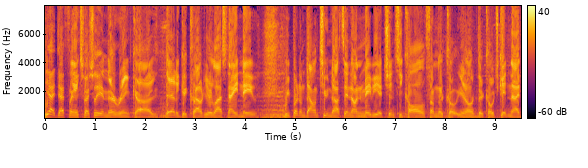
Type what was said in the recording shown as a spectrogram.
Yeah, definitely, especially in their rink. Uh, they had a good crowd here last night, and they we put them down two nothing on maybe a chintzy call from their coach. You know, their coach getting that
